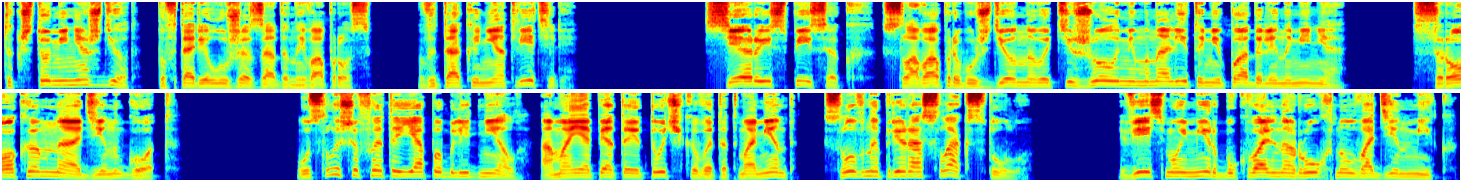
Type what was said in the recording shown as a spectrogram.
«Так что меня ждет?» — повторил уже заданный вопрос. «Вы так и не ответили». Серый список, слова пробужденного тяжелыми монолитами падали на меня. Сроком на один год. Услышав это, я побледнел, а моя пятая точка в этот момент словно приросла к стулу. Весь мой мир буквально рухнул в один миг.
